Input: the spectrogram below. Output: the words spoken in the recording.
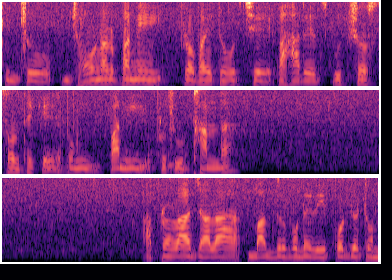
কিন্তু ঝর্ণার পানি প্রবাহিত হচ্ছে পাহাড়ের উৎসস্থল থেকে এবং পানি প্রচুর ঠান্ডা। আপনারা যারা বান্দরবনের এই পর্যটন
